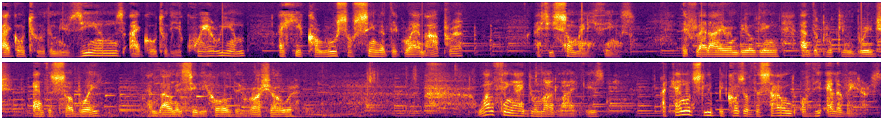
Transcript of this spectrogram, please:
I go to the museums, I go to the aquarium, I hear Caruso sing at the Grand Opera. I see so many things. The Flatiron Building, and the Brooklyn Bridge, and the subway, and down at City Hall, the rush hour. One thing I do not like is I cannot sleep because of the sound of the elevators.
